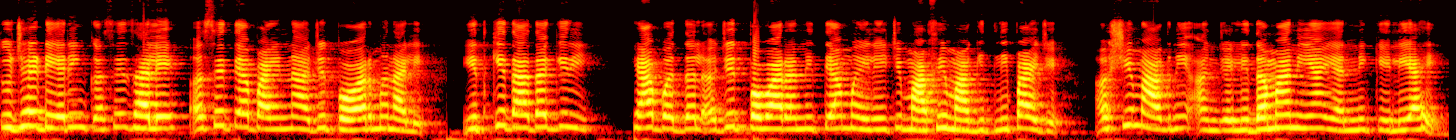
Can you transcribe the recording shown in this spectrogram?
तुझे डेअरिंग कसे झाले? असे त्या बाईंना अजित पवार म्हणाले. इतकी दादागिरी? ह्याबद्दल अजित पवारांनी त्या महिलेची माफी मागितली पाहिजे अशी मागणी अंजली दमानिया यांनी केली आहे.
